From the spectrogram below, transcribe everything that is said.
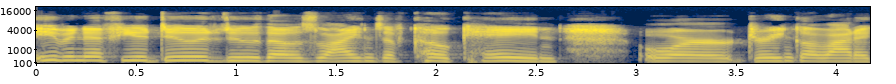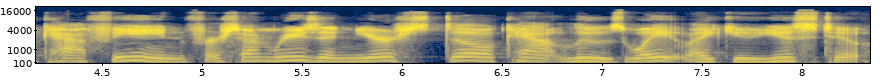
even if you do do those lines of cocaine or drink a lot of caffeine, for some reason you still can't lose weight like you used to.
